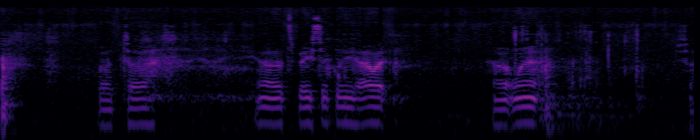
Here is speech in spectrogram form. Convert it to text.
But uh, yeah, that's basically how it how it went. So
